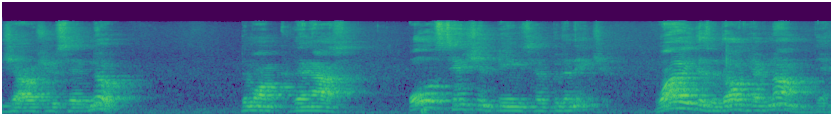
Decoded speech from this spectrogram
Zhaozhou said, no. The monk then asked, all sentient beings have Buddha nature. Why does the dog have none then?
